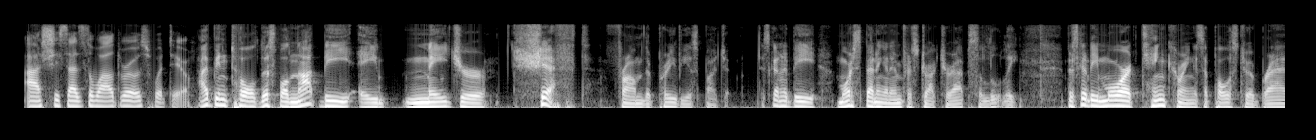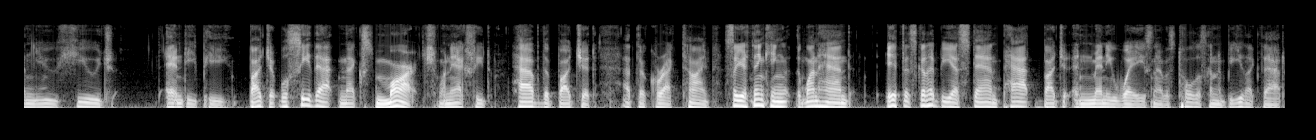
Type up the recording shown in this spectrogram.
as she says the Wild Rose would do. I've been told this will not be a major shift from the previous budget. It's going to be more spending on infrastructure, absolutely. But it's going to be more tinkering as opposed to a brand new, huge NDP budget. We'll see that next March when they actually have the budget at the correct time. So you're thinking, on the one hand, if it's going to be a stand pat budget in many ways, and I was told it's going to be like that,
